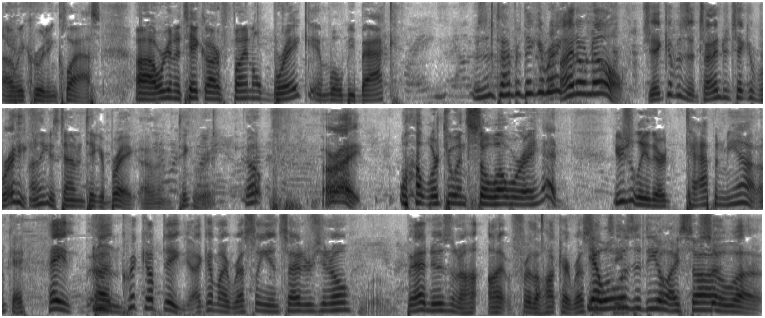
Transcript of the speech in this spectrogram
uh, recruiting class. Uh, we're going to take our final break, and we'll be back. Is it time for take a break? I don't know. Jacob, is it time to take a break? I think it's time to take a break. I don't know, take a break. Oh, All right. well, we're doing so well, we're ahead. Usually they're tapping me out. Okay. Hey, uh, quick update. I got my wrestling insiders, you know. Bad news on a, uh, for the Hawkeye wrestling Yeah, what team. was the deal? I saw. So, uh,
